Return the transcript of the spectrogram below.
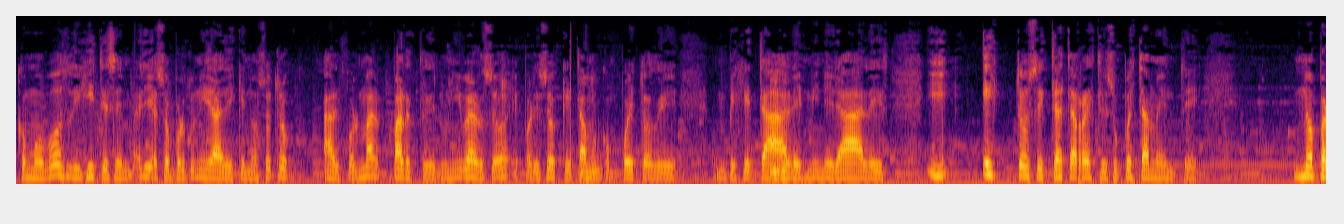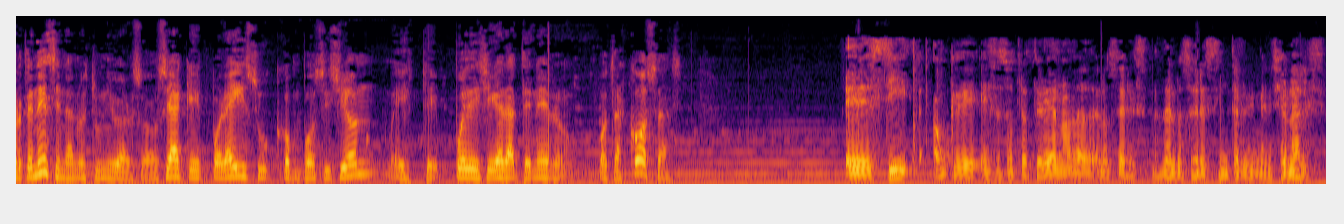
como vos dijiste en varias oportunidades, que nosotros al formar parte del universo, es por eso que estamos compuestos de vegetales, minerales, y estos extraterrestres supuestamente no pertenecen a nuestro universo, o sea que por ahí su composición este, puede llegar a tener otras cosas. Eh, sí, aunque esa es otra teoría, ¿no? La de los seres, de los seres interdimensionales.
